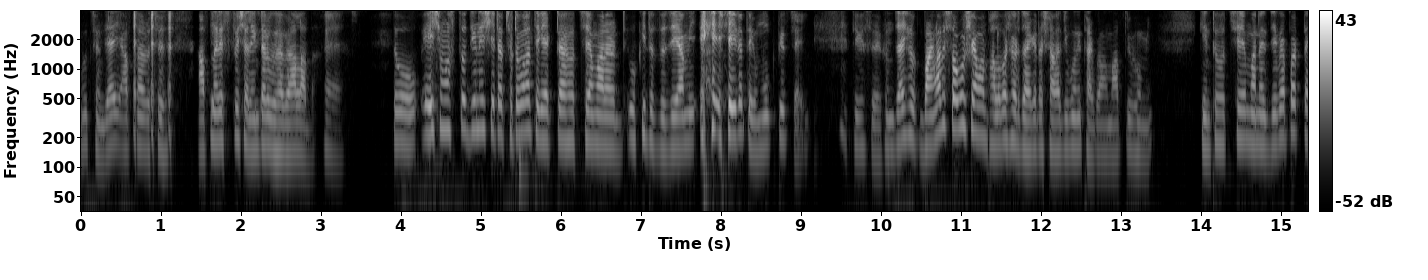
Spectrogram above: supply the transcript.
বুঝছেন? যাই আপনার হচ্ছে আপনার স্পেশাল ইন্টারভিউ হবে আলাদা। হ্যাঁ। তো এই সমস্ত জিনিস এটা ছোটবেলা থেকে একটা হচ্ছে আমার উকিত যে আমি এইটা থেকে মুক্তি চাই। ঠিক আছে? এখন যাই হোক বাংলাদেশ অবশ্যই আমার ভালোবাসার জায়গাটা সারা জীবনই থাকবে আমার মাতৃভূমি। কিন্তু হচ্ছে মানে যে ব্যাপারটা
